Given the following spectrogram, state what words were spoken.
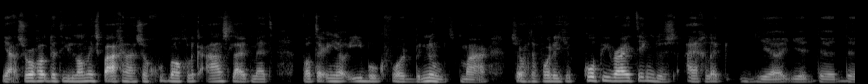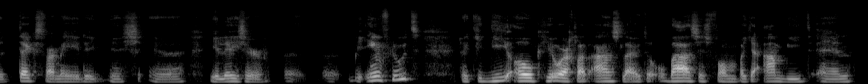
ja, zorg ook dat die landingspagina zo goed mogelijk aansluit met wat er in jouw e-book wordt benoemd. Maar zorg ervoor dat je copywriting, dus eigenlijk je, je, de, de tekst waarmee je de, je, uh, je lezer uh, beïnvloedt, dat je die ook heel erg laat aansluiten op basis van wat je aanbiedt en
